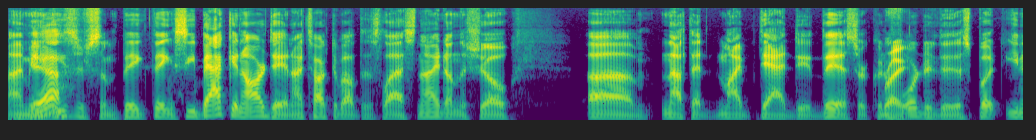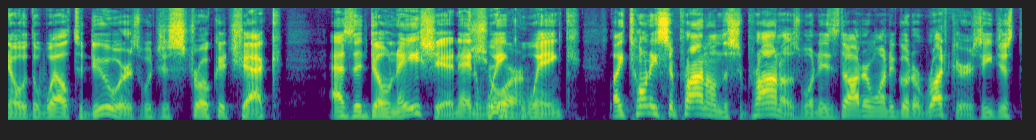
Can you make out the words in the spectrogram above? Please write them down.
I mean, Yeah. these are some big things. See, back in our day, and I talked about this last night on the show. Um, not that my dad did this or could Right. afford to do this, but you know, the well-to-doers would just stroke a check as a donation and wink, Sure. wink. Like Tony Soprano on The Sopranos, when his daughter wanted to go to Rutgers, he just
